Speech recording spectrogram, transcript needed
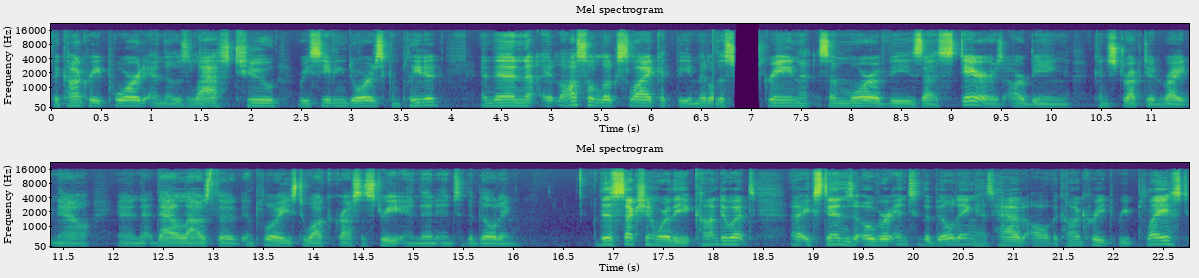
the concrete poured and those last two receiving doors completed. And then it also looks like at the middle of the screen, some more of these uh, stairs are being constructed right now, and that allows the employees to walk across the street and then into the building. This section where the conduit uh, extends over into the building has had all the concrete replaced.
